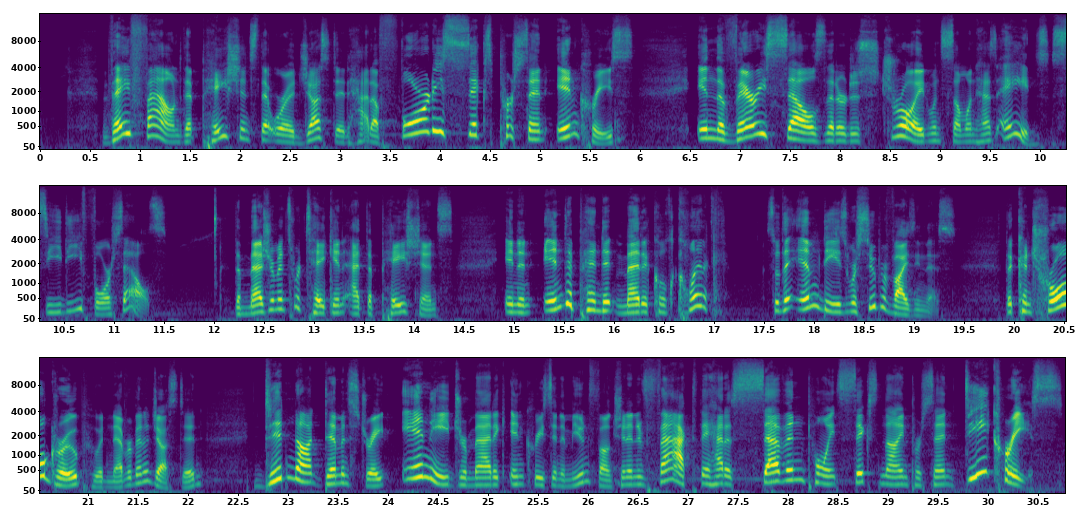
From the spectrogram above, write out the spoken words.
They found that patients that were adjusted had a 46% increase in the very cells that are destroyed when someone has AIDS, CD4 cells. The measurements were taken at the patients in an independent medical clinic. So the MDs were supervising this. The control group, who had never been adjusted, did not demonstrate any dramatic increase in immune function. And in fact, they had a 7.69% decrease.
